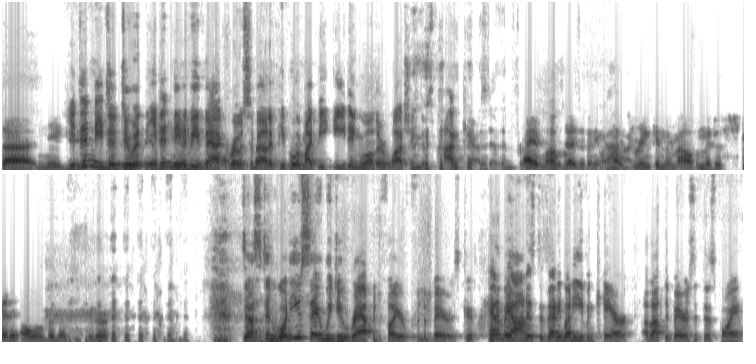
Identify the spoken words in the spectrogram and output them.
uh, Nick. You didn't need to do it. You didn't need to be that gross about it. People might be eating while they're watching this podcast, Evan. For I love of apologize if anyone had God. a drink in their mouth and they just spit it all over their computer. Dustin, what do you say we do rapid fire for the Bears? 'Cause can I be honest? Does anybody even care about the Bears at this point?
